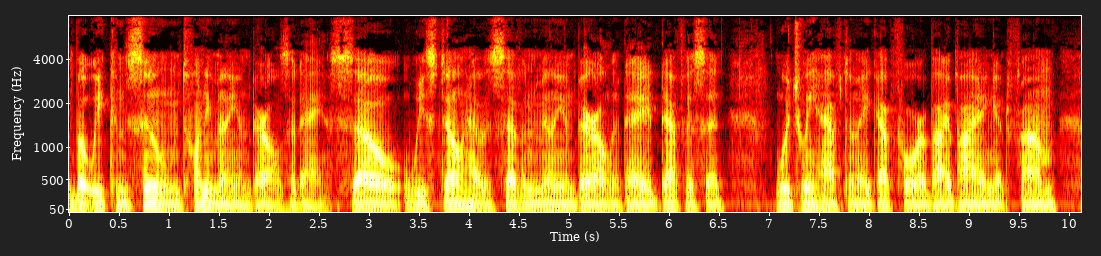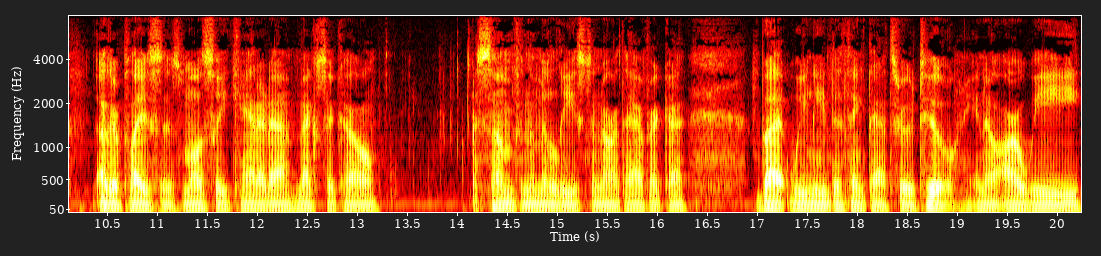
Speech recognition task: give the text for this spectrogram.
but we consume 20 million barrels a day. So we still have a 7 million barrel a day deficit, which we have to make up for by buying it from other places, mostly Canada, Mexico, some from the Middle East and North Africa. But we need to think that through too. You know, are we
